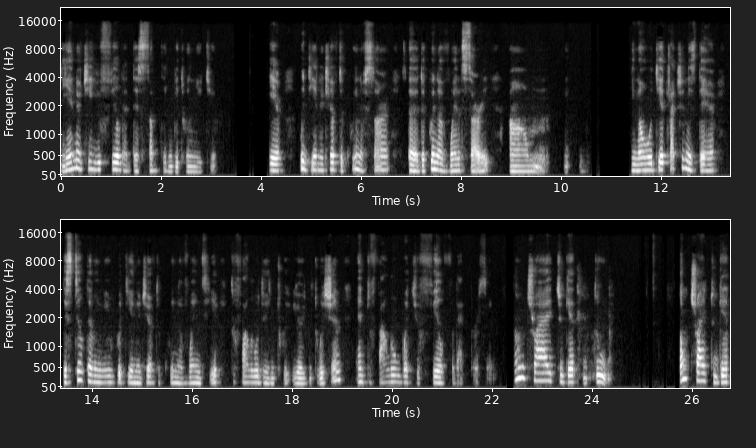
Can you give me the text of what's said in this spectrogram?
the energy, you feel that there's something between you two. Here with the energy of the Queen of Star, uh, the Queen of Wands, sorry. Um, you know the attraction is there they're still telling you with the energy of the queen of wands here to follow the intu- your intuition and to follow what you feel for that person. Don't try to get to don't try to get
